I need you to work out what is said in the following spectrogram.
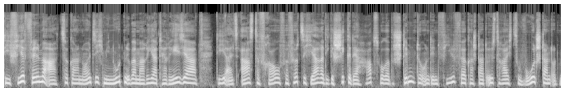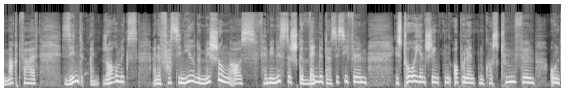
Die vier Filme, ah, circa 90 Minuten über Maria Theresia, die als erste Frau für 40 Jahre die Geschicke der Habsburger bestimmte und den Vielvölkerstaat Österreich zu Wohlstand und Macht verhalf, sind ein Genremix, eine faszinierende Mischung aus feministisch gewendeter Sissi-Film, Historienschinken, opulenten Kostümfilm und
